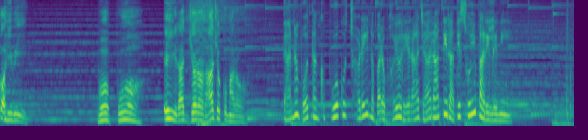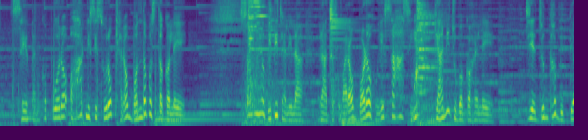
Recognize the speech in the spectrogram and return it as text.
କହିବି ମୋ ପୁଅ ଏହି ରାଜ୍ୟର ରାଜକୁମାର ଦାନବ ତାଙ୍କ ପୁଅକୁ ଛଡ଼େଇ ନେବାର ଭୟରେ ରାଜା ରାତି ରାତି ଶୋଇପାରିଲେନି ସେ ତାଙ୍କ ପୁଅର ଅହର୍ନିଶି ସୁରକ୍ଷାର ବନ୍ଦୋବସ୍ତ କଲେ ସମୟ ବିତି ଚାଲିଲା ରାଜକୁମାର ବଡ଼ ହୋଇ ସାହସୀ ଜ୍ଞାନୀ ଯୁବକ ହେଲେ ଯିଏ ଯୁଦ୍ଧ ବିଦ୍ୟା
